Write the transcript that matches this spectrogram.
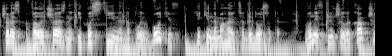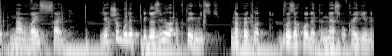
Через величезний і постійний наплив ботів, які намагаються дедосити, вони включили капчу на весь сайт. Якщо буде підозріла активність, наприклад, ви заходите не з України,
